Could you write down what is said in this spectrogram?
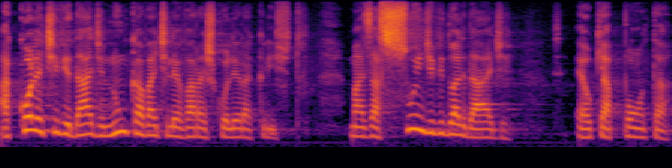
A coletividade nunca vai te levar a escolher a Cristo, mas a sua individualidade é o que aponta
